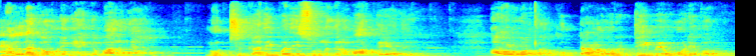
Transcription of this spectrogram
நல்ல கவனிங்க இங்க பாருங்க. நூற்றுக்கு அதிபதி சொல்லுகிற வார்த்தை அது. அவன் ஒருத்தன் கூப்பிட்டான ஒரு டீமே ஓடி வரும்.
